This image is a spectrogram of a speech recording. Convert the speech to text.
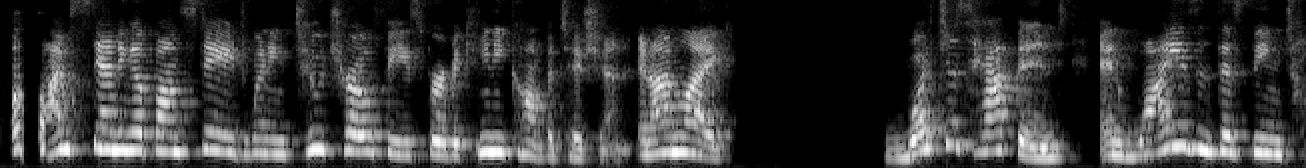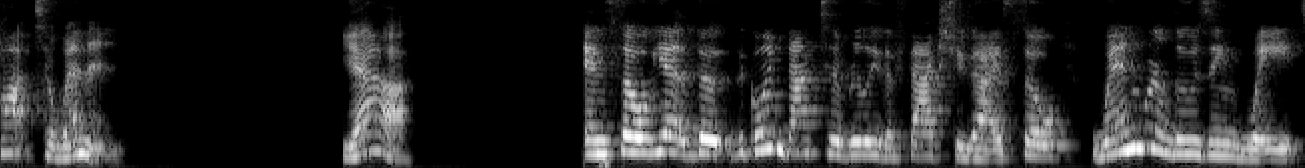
I'm standing up on stage winning two trophies for a bikini competition. And I'm like, what just happened? And why isn't this being taught to women? Yeah. And so, yeah, the, the going back to really the facts, you guys. So, when we're losing weight,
